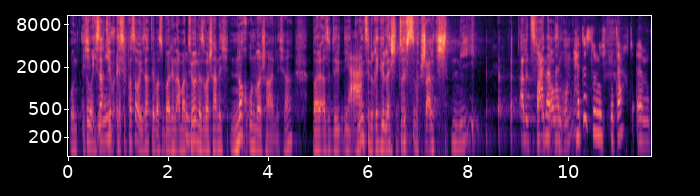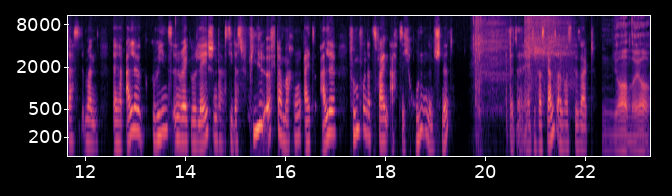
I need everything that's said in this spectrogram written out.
Und ich, so, ich sag dir, ich, pass auf, ich sag dir was, bei den Amateuren mhm. ist wahrscheinlich noch unwahrscheinlicher, weil also die, die ja. Greens in Regulation triffst du wahrscheinlich nie. alle 2000 ja, Runden. Hättest du nicht gedacht, ähm, dass man äh, alle Greens in Regulation, dass die das viel öfter machen als alle 582 Runden im Schnitt? Da, da hätte ich was ganz anderes gesagt. Ja, naja,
